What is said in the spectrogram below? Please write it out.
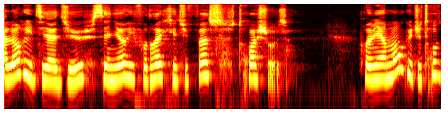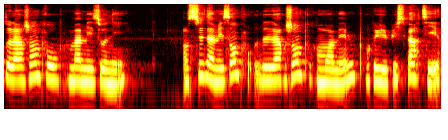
Alors il dit à Dieu, Seigneur, il faudra que tu fasses trois choses. Premièrement, que tu trouves de l'argent pour ma maisonnée. Ensuite, la maison pour, de l'argent pour moi-même, pour que je puisse partir.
